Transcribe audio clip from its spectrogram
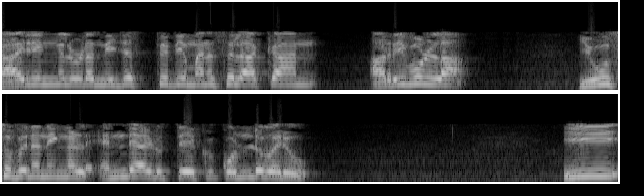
കാര്യങ്ങളുടെ നിജസ്ഥിതി മനസ്സിലാക്കാൻ അറിവുള്ള യൂസുഫിനെ നിങ്ങൾ എന്റെ അടുത്തേക്ക് കൊണ്ടുവരൂ. ഈ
